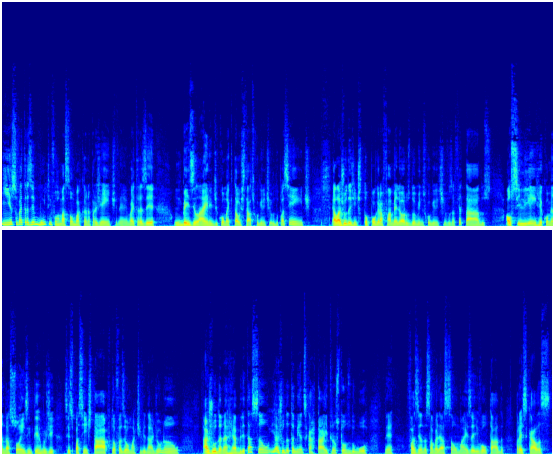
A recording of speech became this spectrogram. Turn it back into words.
E isso vai trazer muita informação bacana para a gente, né? vai trazer um baseline de como é que está o status cognitivo do paciente, ela ajuda a gente a topografar melhor os domínios cognitivos afetados, auxilia em recomendações em termos de se esse paciente está apto a fazer uma atividade ou não, ajuda na reabilitação e ajuda também a descartar aí transtornos do humor, né? fazendo essa avaliação mais aí voltada para escalas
